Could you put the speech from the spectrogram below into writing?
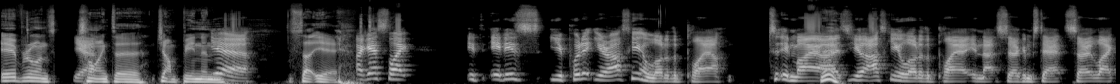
everyone's Yeah. trying to jump in and yeah. so yeah, I guess like it it is. You put it. You're asking a lot of the player. In my Yeah. eyes, you're asking a lot of the player in that circumstance. So like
